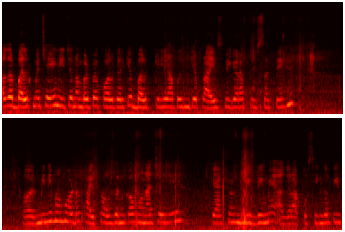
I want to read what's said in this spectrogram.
अगर बल्क में चाहिए, नीचे नंबर पर कॉल करके बल्क के लिए आप इनके प्राइस वगैरह पूछ सकते हैं। और मिनिमम ऑर्डर फाइव थाउज़ेंड का होना चाहिए कैश ऑन डिलीवरी में। अगर आपको सिंगल पीस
